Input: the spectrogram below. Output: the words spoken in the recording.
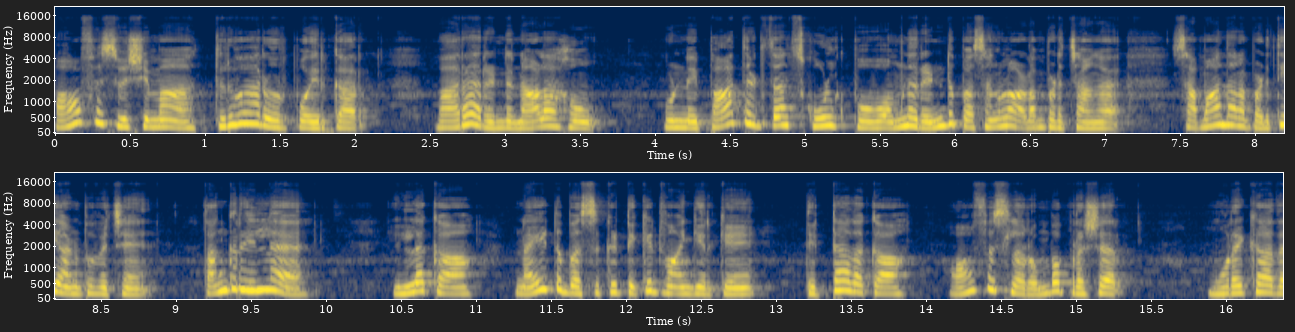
ஆஃபீஸ் விஷயமா திருவாரூர் போயிருக்கார். வர ரெண்டு நாளாகும். உன்னை பார்த்துட்டு தான் ஸ்கூலுக்கு போவோம்னு ரெண்டு பசங்களும் அடம் பிடிச்சாங்க. சமாதானப்படுத்தி அனுப்பி வச்சேன். தங்குற இல்லை இல்லைக்கா. நைட்டு பஸ்ஸுக்கு டிக்கெட் வாங்கியிருக்கேன். திட்டாதக்கா ஆஃபீஸில் ரொம்ப ப்ரெஷர் முறைக்காத.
